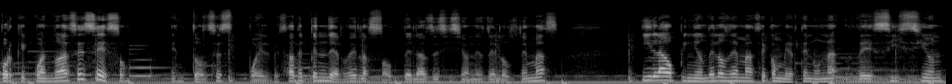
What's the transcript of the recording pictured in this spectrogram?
Porque cuando haces eso, entonces vuelves a depender de las, de las decisiones de los demás. Y la opinión de los demás se convierte en una decisión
